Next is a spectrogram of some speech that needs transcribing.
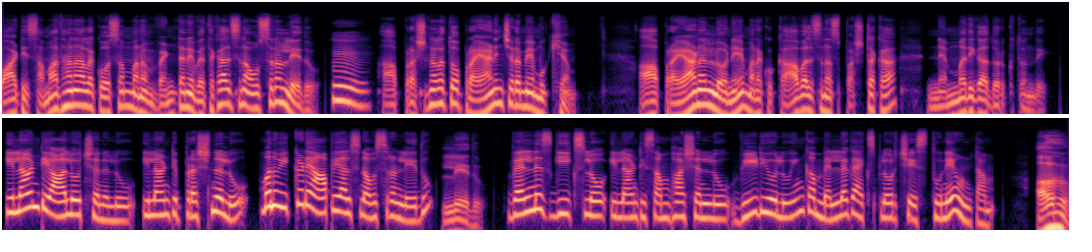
వాటి సమాధానాల కోసం మనం వెంటనే వెతకాల్సిన అవసరం లేదు. ఆ ప్రశ్నలతో ప్రయాణించడమే ముఖ్యం. ఆ ప్రయాణంలోనే మనకు కావలసిన స్పష్టక నెమ్మదిగా దొరుకుతుంది. ఇలాంటి ఆలోచనలు ఇలాంటి ప్రశ్నలు మనం ఇక్కడే ఆపేయాల్సిన అవసరం లేదు? లేదు. వెల్నెస్ గీక్స్లో ఇలాంటి సంభాషణలు వీడియోలు ఇంకా మెల్లగా ఎక్స్ప్లోర్ చేస్తూనే ఉంటాం. అహో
